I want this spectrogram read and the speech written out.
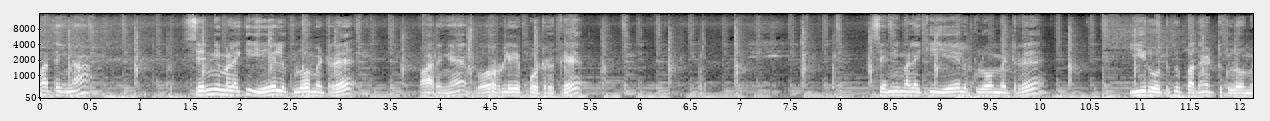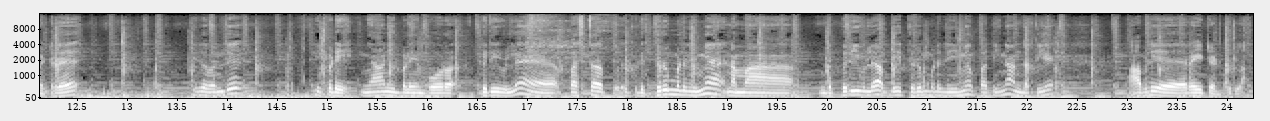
பார்த்தீங்கன்னா சென்னிமலைக்கு ஏழு கிலோமீட்டரு பாருங்கள் போர்லேயே போட்டிருக்கு. சென்னிமலைக்கு ஏழு கிலோமீட்ரு ஈரோட்டுக்கு பதினெட்டு கிலோமீட்ரு இது வந்து இப்படி ஞானிபாளையம் போகிற பிரிவில் ஃபஸ்ட் ஸ்டாப் இப்படி திரும்பினதையுமே நம்ம இந்த பிரிவில் அப்படியே திரும்பினதையுமே பார்த்திங்கன்னா அந்த இடத்துலையே அப்படியே ரைட் எடுத்துக்கலாம்.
